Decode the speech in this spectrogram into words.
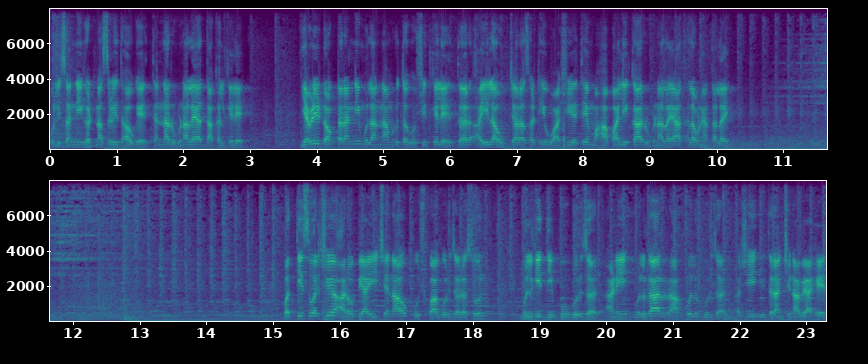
पोलिसांनी घटनास्थळी धाव घेत त्यांना रुग्णालयात दाखल केले. यावेळी डॉक्टरांनी मुलांना मृत घोषित केले तर आईला उपचारासाठी वाशी येथे महापालिका रुग्णालयात हलवण्यात आलंय. बत्तीस वर्षीय आरोपी आईचे नाव पुष्पा गुर्जर असून मुलगी दीपू गुर्जर आणि मुलगा राहुल गुर्जर अशी इतरांची नावे आहेत.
